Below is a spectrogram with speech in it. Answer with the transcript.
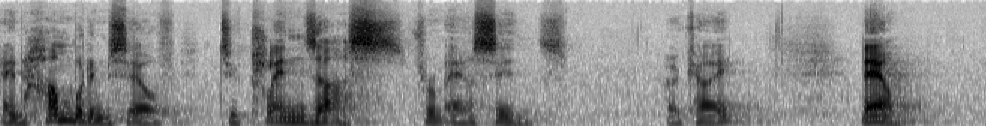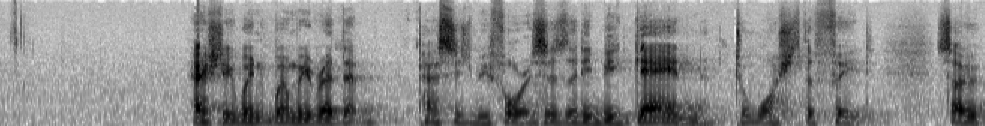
and humbled himself to cleanse us from our sins. Okay? Now, actually, when, when we read that passage before, it says that he began to wash the feet. So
